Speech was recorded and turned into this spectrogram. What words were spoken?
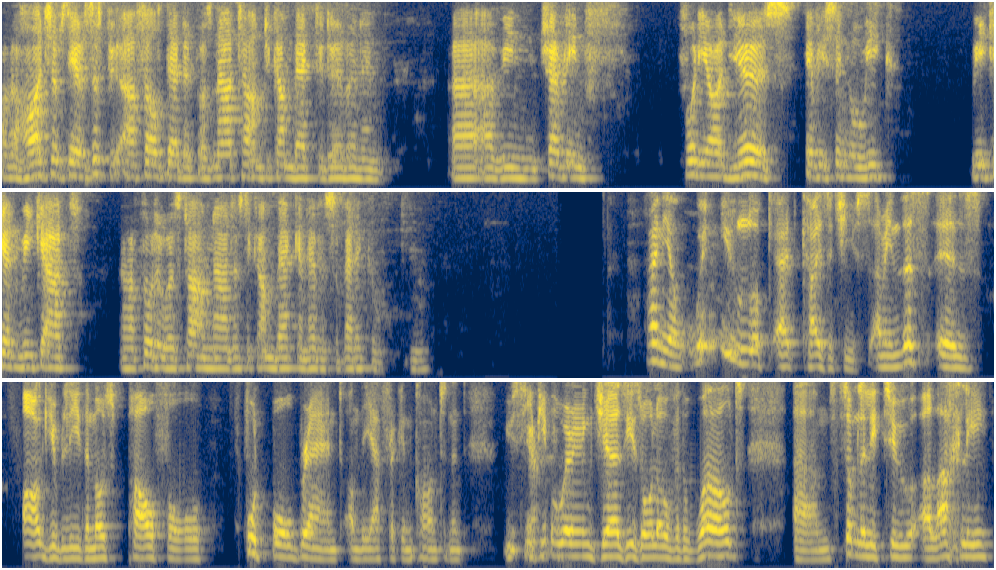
of the hardships there. It was just I felt that it was now time to come back to Durban, and uh, I've been traveling forty odd years every single week, week in week out, and I thought it was time now just to come back and have a sabbatical. Hi, Neil. When you look at Kaizer Chiefs, I mean, this is arguably the most powerful football brand on the African continent. You see yeah. people wearing jerseys all over the world. Um, similarly to Al Ahly,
